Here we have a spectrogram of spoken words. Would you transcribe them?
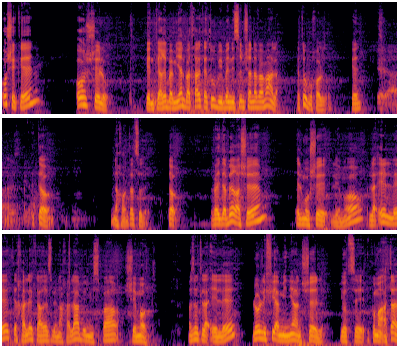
או שכן, או שלא. כן, כי הרי במניין בהתחלה כתוב מבין 20 שנה ומעלה. כתוב בכל זאת, כן? כן, אה, טוב. נכון, אתה צודק. טוב. וידבר השם אל משה לאמור, לאלה תחלק הארץ ונחלה במספר שמות. מה זאת אומרת לאלה? לא לפי המניין של יוצא, כלומר, אתה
